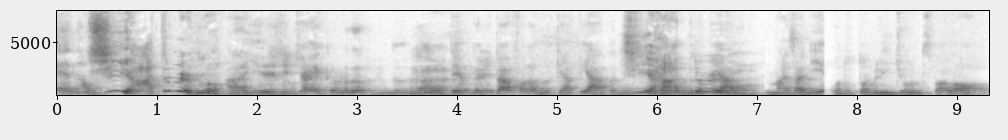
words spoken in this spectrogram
É, não. Teatro, meu irmão. Aí a gente já reclama do, do- do Ah. tempo que a gente tava falando, que é a piada, né? Teatro, Da meu piada. irmão. Mas ali, quando o Tommy Lee Jones fala, ó,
